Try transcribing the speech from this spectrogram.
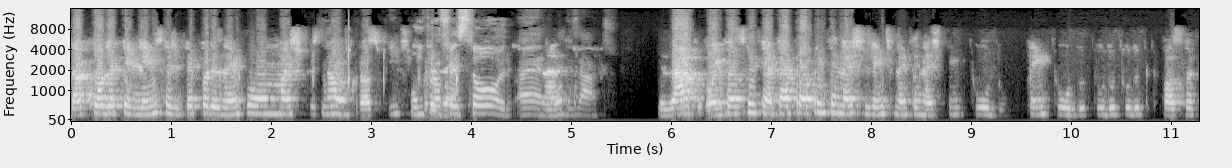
da codependência de ter, por exemplo, uma instituição, um crossfit. Um professor, exemplo, é, né? exato. Exato. Ou então, assim, tem até a própria internet, gente, na internet tem tudo. Tem tudo, tudo, tudo que tu possa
